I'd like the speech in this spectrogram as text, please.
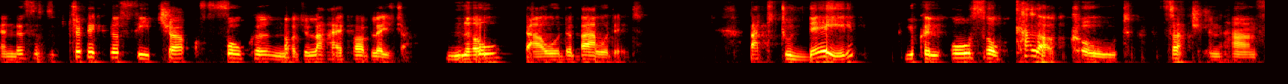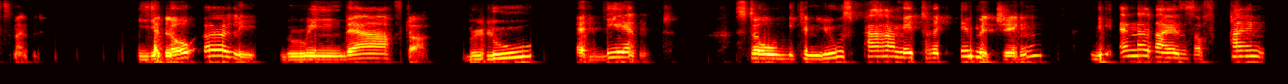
and this is a typical feature of focal nodular hyperplasia. No doubt about it. But today, you can also color code such enhancement. Yellow early, green thereafter, blue at the end. So we can use parametric imaging, the analysis of time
